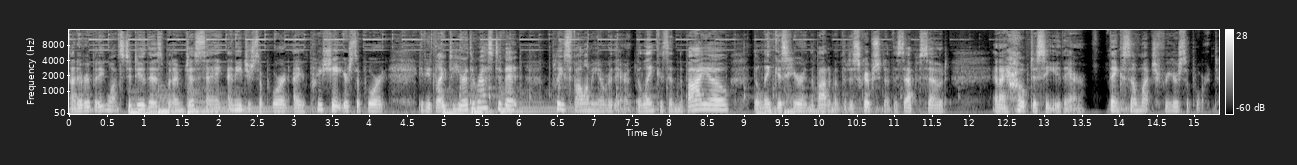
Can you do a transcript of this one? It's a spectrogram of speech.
not everybody wants to do this, but I'm just saying I need your support. I appreciate your support. If you'd like to hear the rest of it, please follow me over there. The link is in the bio, the link is here in the bottom of the description of this episode, and I hope to see you there. Thanks so much for your support.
